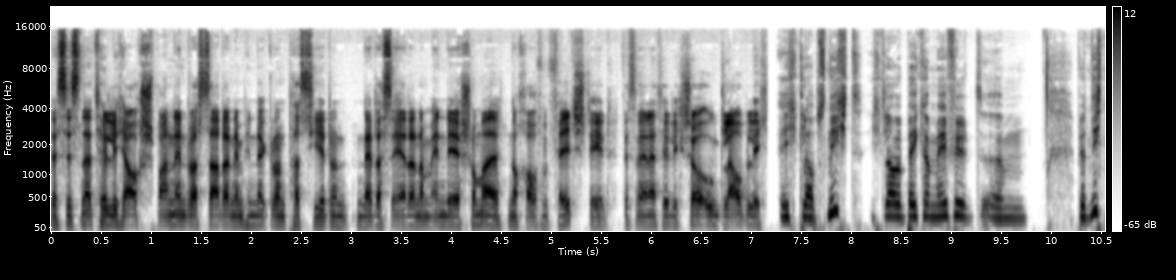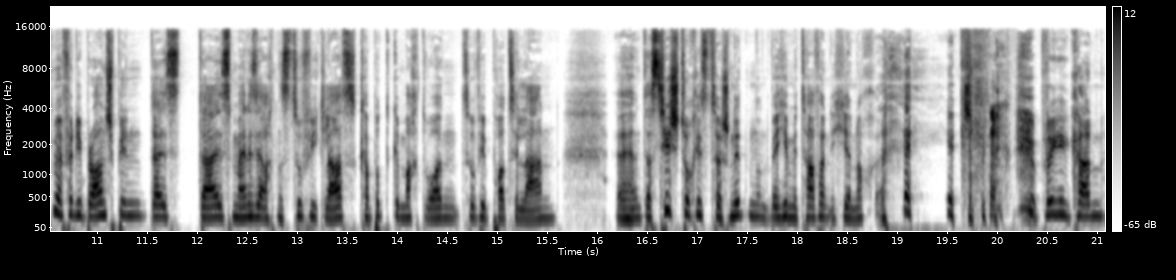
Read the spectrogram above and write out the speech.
das ist natürlich auch spannend, was da dann im Hintergrund passiert und nicht, dass er dann am Ende schon mal noch auf dem Feld steht. Das wäre natürlich schon unglaublich. Ich glaube es nicht. Ich glaube, Baker Mayfield ähm, wird nicht mehr für die Browns spielen. Da ist, da ist meines Erachtens zu viel Glas kaputt gemacht worden, zu viel Porzellan. Äh, das Tischtuch ist zerschnitten und welche Metaphern ich hier noch bringen kann.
